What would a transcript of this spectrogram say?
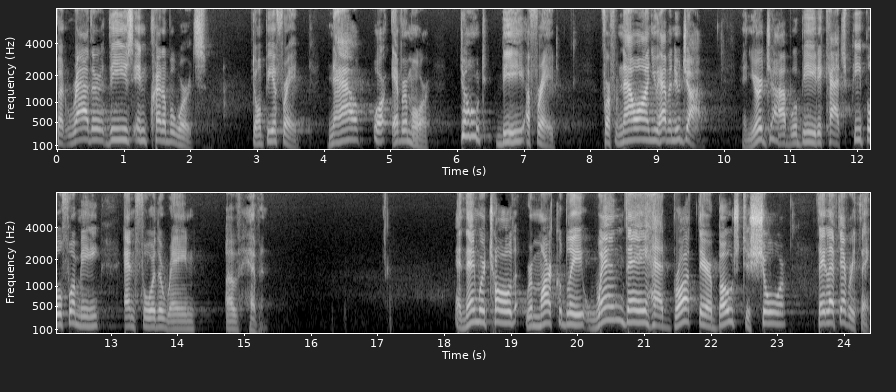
but rather these incredible words Don't be afraid, now or evermore. Don't be afraid. For from now on, you have a new job, and your job will be to catch people for me and for the reign of heaven. And then we're told remarkably, when they had brought their boats to shore, they left everything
